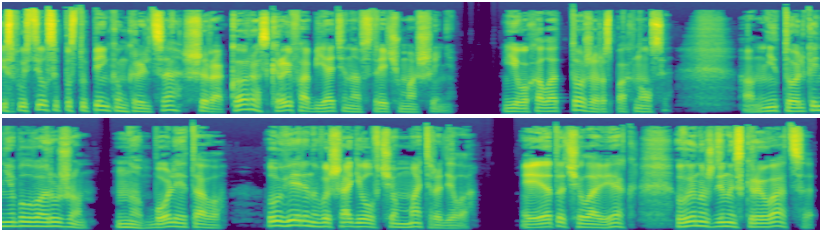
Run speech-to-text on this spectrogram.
и спустился по ступенькам крыльца, широко раскрыв объятия навстречу машине. Его халат тоже распахнулся. Он не только не был вооружен, но более того, уверенно вышагивал, в чем мать родила. И этот человек, вынужденный скрываться,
